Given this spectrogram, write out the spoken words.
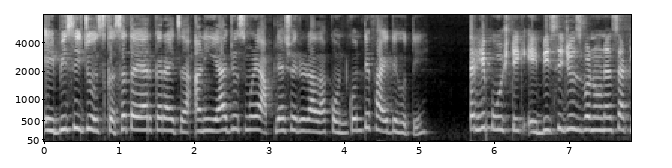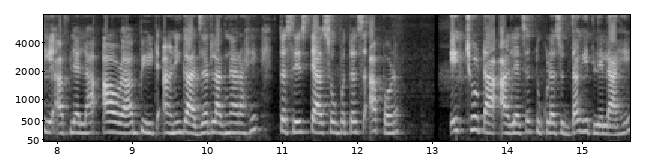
ए बी सी ज्यूस कसं तयार करायचं आणि या ज्यूसमुळे आपल्या शरीराला कोणकोणते फायदे होते? तर हे पौष्टिक ए बी सी ज्यूस बनवण्यासाठी आपल्याला आवळा बीट आणि गाजर लागणार आहे. तसेच त्यासोबतच आपण एक छोटा आल्याचा तुकडासुद्धा घेतलेला आहे.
